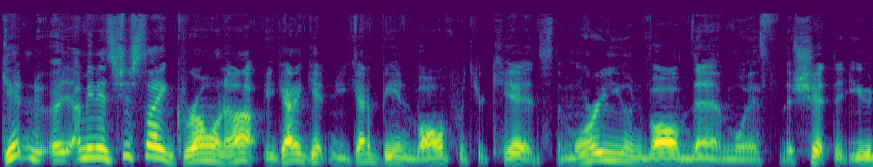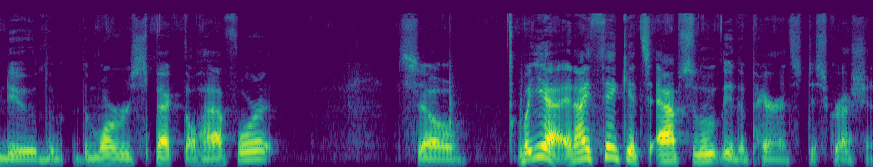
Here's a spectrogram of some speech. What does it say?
Getting i mean it's just like growing up. You got to get you got to be involved with your kids. The more you involve them with the shit that you do the, the more respect they'll have for it. So but yeah and i think it's absolutely the parents discretion.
